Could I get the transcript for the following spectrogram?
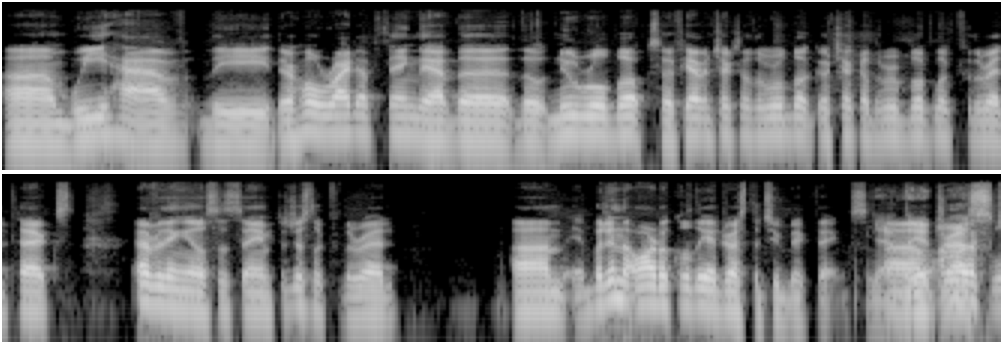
um, we have the their whole write up thing. They have the the new rule book. So if you haven't checked out the rule book, go check out the rule book. Look for the red text. Everything else is the same. So just look for the red. Um, but in the article, they address the two big things. Yeah, Um, they address start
